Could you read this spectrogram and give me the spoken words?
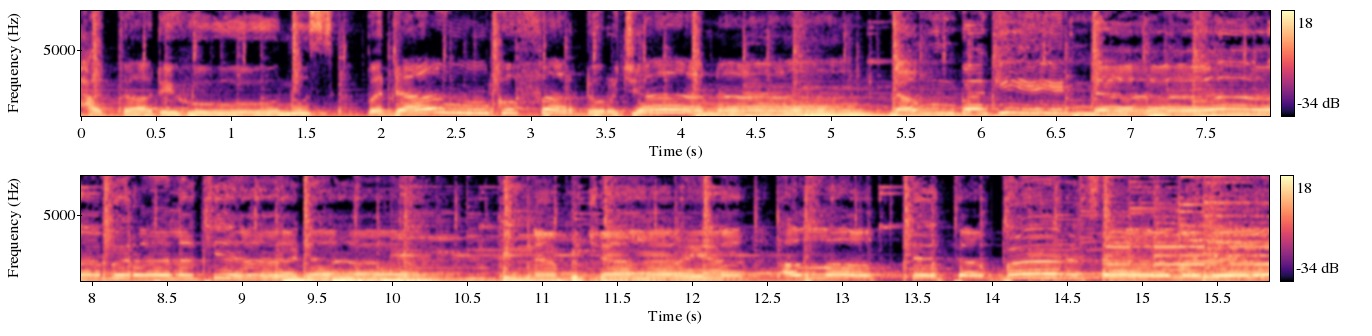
Hatta dihunus pedang kufar durjana. Namun baginda beralat tiada. Kena percaya Allah tetap bersamanya.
